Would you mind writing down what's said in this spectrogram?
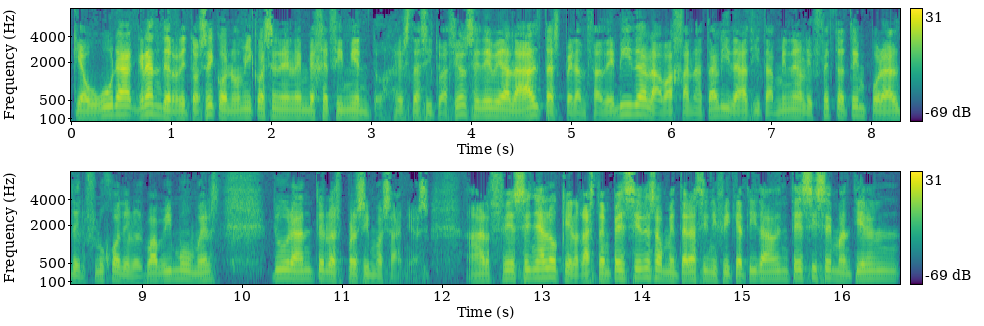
que augura grandes retos económicos en el envejecimiento. Esta situación se debe a la alta esperanza de vida, la baja natalidad y también al efecto temporal del flujo de los baby boomers durante los próximos años. Arce señaló que el gasto en pensiones aumentará significativamente si se mantienen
